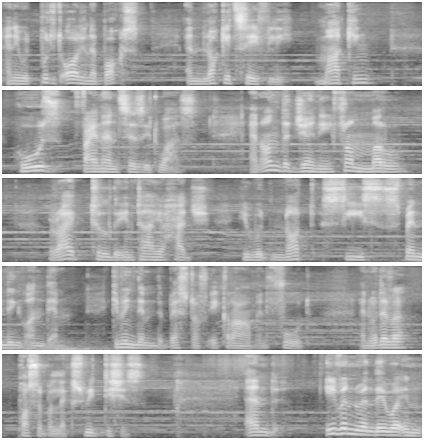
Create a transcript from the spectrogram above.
And he would put it all in a box and lock it safely, marking whose finances it was. And on the journey from Maru right till the entire Hajj, he would not cease spending on them, giving them the best of ikram and food and whatever possible, like sweet dishes. And even when they were in,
